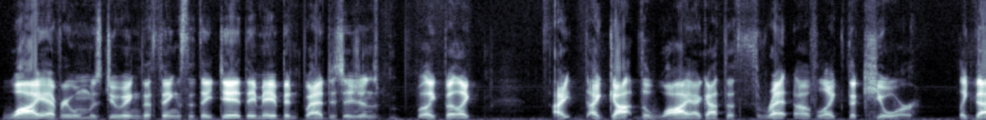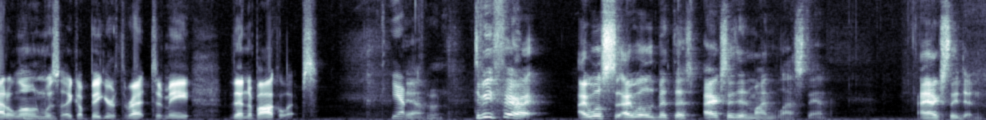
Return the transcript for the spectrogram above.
why everyone was doing the things that they did. They may have been bad decisions, like but like I I got the why. I got the threat of like the cure. Like that alone was like a bigger threat to me than Apocalypse. Yep. Yeah. To be fair, I, I will I will admit this. I actually didn't mind The Last Stand. I actually didn't,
